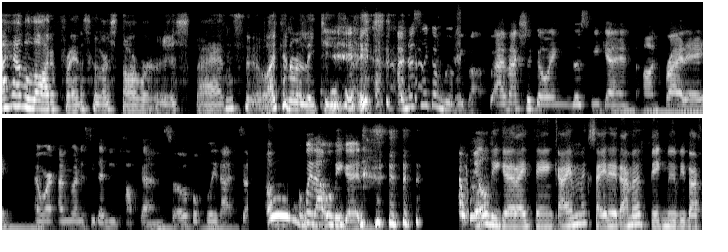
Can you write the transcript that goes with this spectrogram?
I, I have a lot of friends who are Star Wars fans, so I can relate to you guys. I'm just like a movie buff. I'm actually going this weekend on Friday, and we're I'm going to see the new Top Gun. So hopefully that's uh, oh, hopefully that will be good. that will be good. I think I'm excited. I'm a big movie buff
